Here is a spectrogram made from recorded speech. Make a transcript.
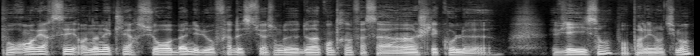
pour renverser en un éclair sur Robben et lui offrir des situations de, de 1 contre 1 face à un Ashley Cole vieillissant, pour parler gentiment.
